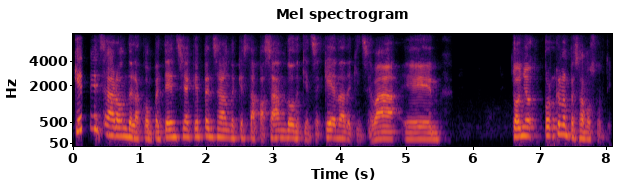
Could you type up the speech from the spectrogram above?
¿Qué pensaron de la competencia? ¿Qué pensaron de qué está pasando? ¿De quién se queda? ¿De quién se va? Em, Toño, ¿por qué no empezamos contigo?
